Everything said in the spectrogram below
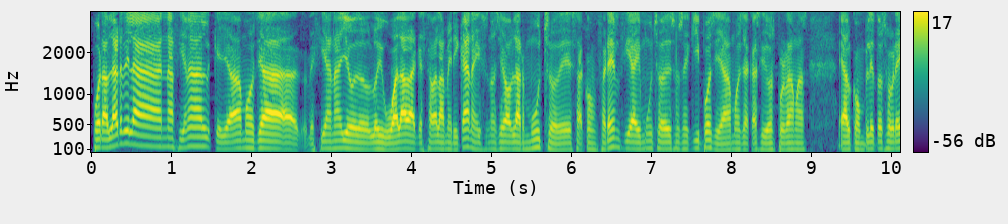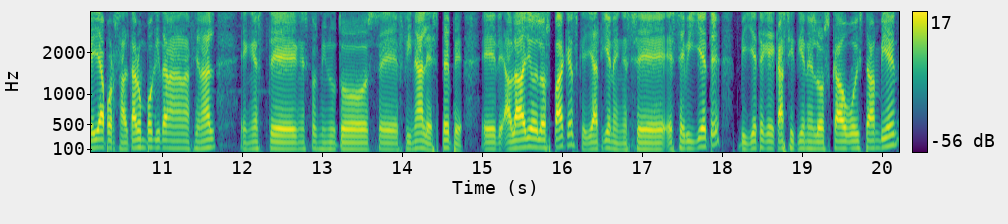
por hablar de la nacional, que llevamos ya, decía Nayo, lo igualada que estaba la americana, y eso nos lleva a hablar mucho de esa conferencia y mucho de esos equipos, llevamos ya casi dos programas eh, al completo sobre ella, por saltar un poquito a la nacional en, este, en estos minutos eh, finales. Pepe, eh, hablaba yo de los Packers, que ya tienen ese, ese billete, billete que casi tienen los Cowboys también.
